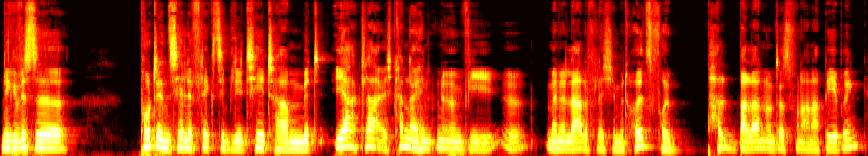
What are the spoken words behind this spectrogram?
eine gewisse potenzielle Flexibilität haben mit, ja klar, ich kann da hinten irgendwie äh, meine Ladefläche mit Holz voll ballern und das von A nach B bringen.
